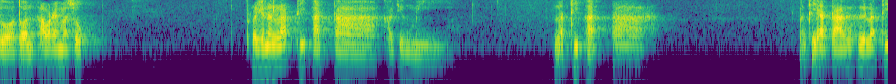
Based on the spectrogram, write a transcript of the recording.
ตัวตนเอาอะไรมาสุข เพราะฉะนั้นลัทธิอัตตาเขาจึงมี ลัทธิอัตตา ลัทธิอัตตาก็คือลัทธิ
